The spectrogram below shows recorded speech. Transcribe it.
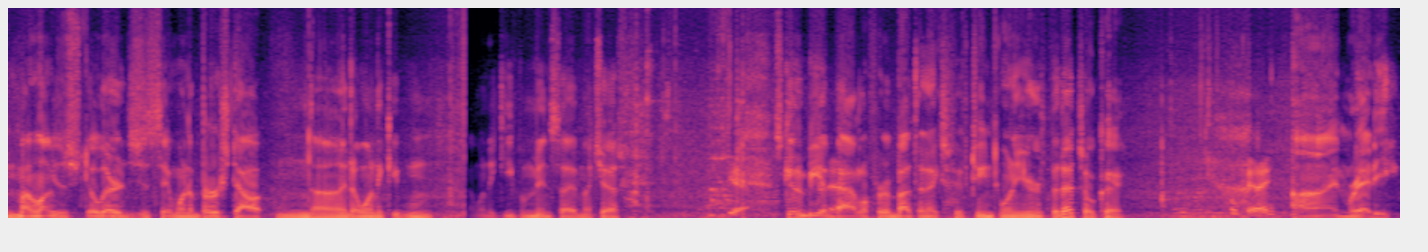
My lungs are still there. It's just they want to burst out, and uh, I don't want to keep them. I want to keep them inside my chest. yeah. It's going to be a Yeah. battle for about the next 15, 20 years, but that's okay. Okay. I'm ready.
